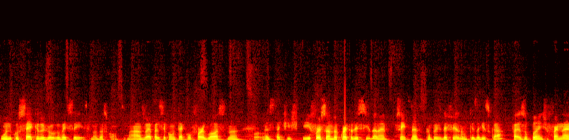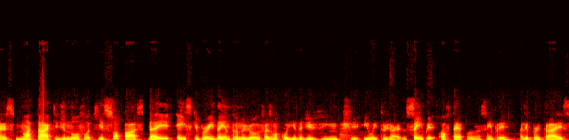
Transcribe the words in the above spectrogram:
o único sec do jogo vai ser esse, no final das contas. Mas vai aparecer como tackle for loss na, nas estatísticas. E forçando a quarta descida, né? Sempre na campo de defesa, não quis arriscar. Faz o punch, o Fernandes no ataque, de novo aqui, só passe. Daí, eis que Breda entra no jogo e faz uma corrida de 28 jardas. Sempre off tackle, né? Sempre ali por trás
